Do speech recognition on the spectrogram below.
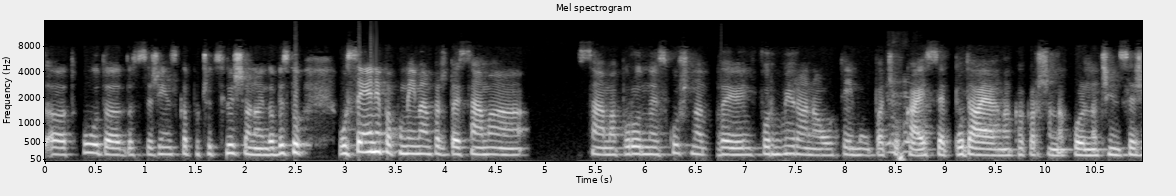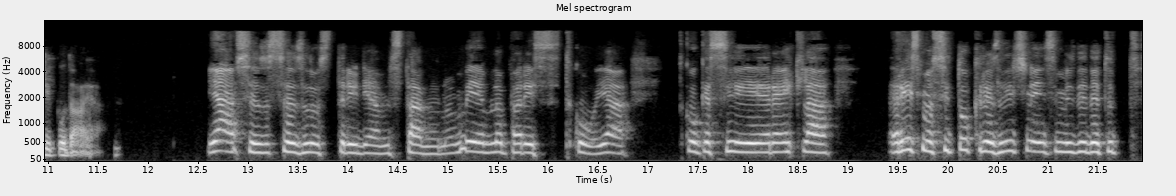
uh, tako, da, da se ženska počuti slišano in da v bistvu vse je pa pomembno, pač, da je sama, sama porodna izkušnja, da je informirana o tem, pač, v mhm. kaj se podaja, na kakršen način se že podaja. Ja, se, se zelo strinjam s tem. No. Mi je bilo pa res tako. Ja. Tako, kot si rekla, res smo si tako različni in se mi zdi, da tudi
